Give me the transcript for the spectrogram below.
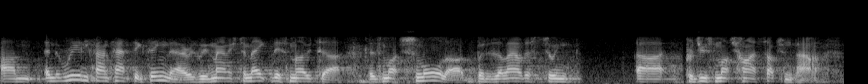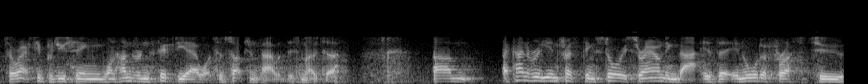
Um, and the really fantastic thing there is we've managed to make this motor as much smaller, but has allowed us to uh, produce much higher suction power. So we're actually producing 150 air watts of suction power with this motor. Um, a kind of really interesting story surrounding that is that in order for us to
